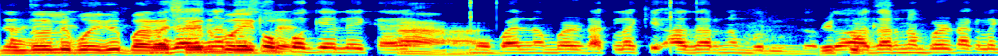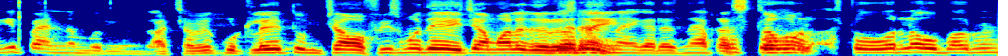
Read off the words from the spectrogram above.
जनरली बजाजनं ते बघितलं सोपं केलंय काय? हा, हा. मोबाईल नंबर टाकला की आधार नंबर येऊन हे जातो कुठ- आधार नंबर टाकला की पॅन नंबर येऊन जातो. अच्छा म्हणजे कुठल्याही तुमच्या ऑफिसमध्ये यायची आम्हाला गरज गरज नाही. नाही गरज नाही. आपण Customer- स्टोअरला उभारून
